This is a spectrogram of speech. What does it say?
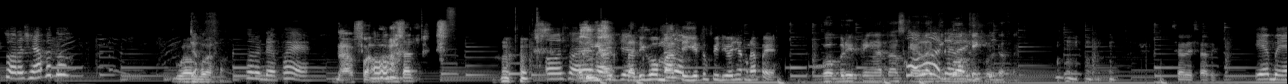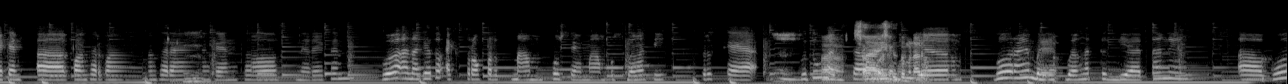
suara siapa tuh Gua gua. suara Dava ya Davan. Oh. Oh Tadi nggak- aja tadi gua mati gitu videonya kenapa ya? Gua beri peringatan sekali Kok lagi lagi kick udah. sorry sorry. Iya banyak kan eh, konser-konser yang Hmm. cancel sebenarnya kan gue anaknya tuh ekstrovert mampus ya mampus banget sih terus kayak Hmm. gue tuh nggak Ah, bisa sama, itu gue orangnya banyak banget kegiatan yang gue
